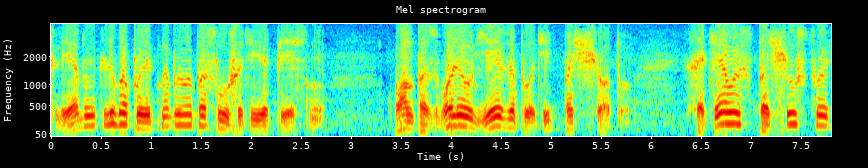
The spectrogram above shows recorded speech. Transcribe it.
следует, любопытно было послушать ее песни. Он позволил ей заплатить по счету. Хотелось почувствовать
